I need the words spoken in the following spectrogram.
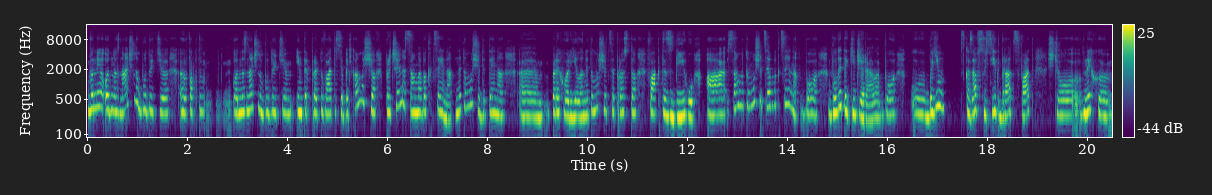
вони однозначно будуть е, е, факту однозначно будуть е, інтерпретуватися батьками, що причина саме вакцина, не тому, що дитина е, перехворіла, не тому, що це просто факт збігу, а саме тому, що це вакцина, бо були такі джерела, бо, бо їм сказав сусід, брат, сват, що в них е,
